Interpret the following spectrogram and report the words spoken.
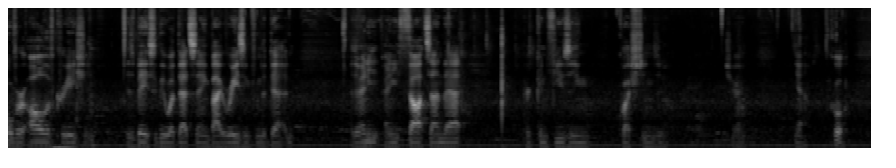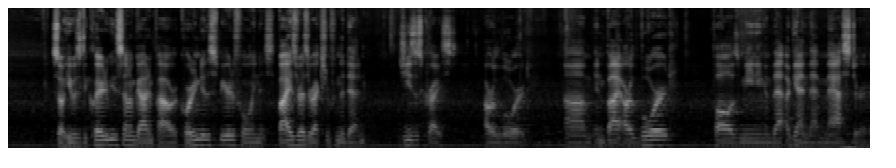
over all of creation. Is basically what that's saying by raising from the dead. Are there any any thoughts on that, or confusing questions? Sure. Yeah. Cool. So he was declared to be the Son of God in power, according to the Spirit of holiness, by his resurrection from the dead, Jesus Christ, our Lord. Um, and by our Lord, Paul is meaning of that again that master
